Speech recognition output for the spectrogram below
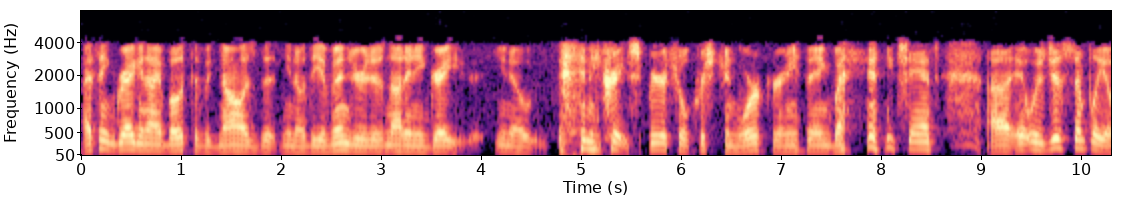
I think Greg and I both have acknowledged that you know the Avengers is not any great you know any great spiritual Christian work or anything by any chance. Uh, it was just simply a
